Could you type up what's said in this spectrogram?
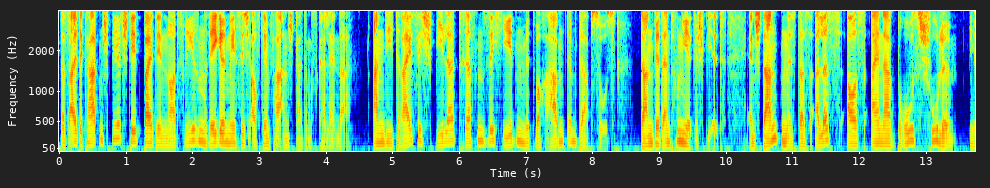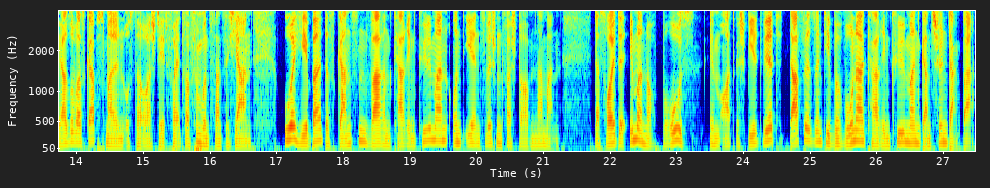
Das alte Kartenspiel steht bei den Nordfriesen regelmäßig auf dem Veranstaltungskalender. An die 30 Spieler treffen sich jeden Mittwochabend im Dörpshus. Dann wird ein Turnier gespielt. Entstanden ist das alles aus einer Bruce-Schule. Ja, sowas gab's mal in Osterohrstedt vor etwa 25 Jahren. Urheber des Ganzen waren Karin Kühlmann und ihr inzwischen verstorbener Mann. Dass heute immer noch Bruce im Ort gespielt wird, dafür sind die Bewohner Karin Kühlmann ganz schön dankbar.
